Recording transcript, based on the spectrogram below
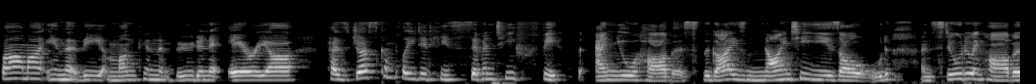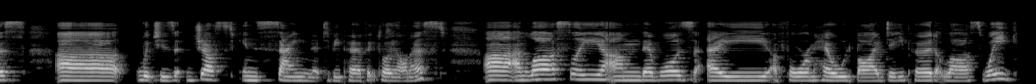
farmer in the Mukinbudin area has just completed his 75th annual harvest. The guy is 90 years old and still doing harvests, uh, which is just insane to be perfectly honest. Uh, and lastly, um, there was a, a forum held by DPIRD last week,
